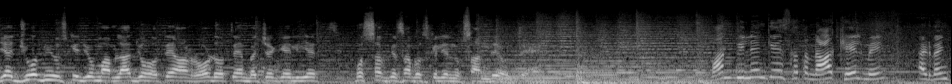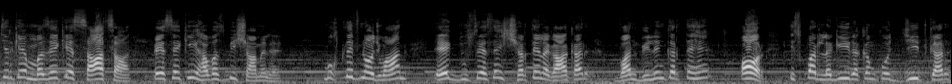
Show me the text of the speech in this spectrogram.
या जो भी उसके जो मामला जो होते हैं ऑन रोड होते हैं बच्चे के लिए, वो सब के सब उसके लिए नुकसानदेह होते हैं। वन व्हीलिंग के इस खतरनाक खेल में एडवेंचर के मज़े के साथ साथ पैसे की हवस भी शामिल है। मुख्तलिफ़ नौजवान एक दूसरे से शर्तें लगाकर वन व्हीलिंग करते हैं और इस पर लगी रकम को जीत कर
